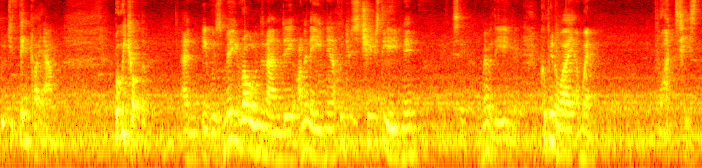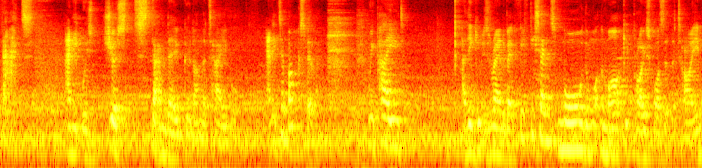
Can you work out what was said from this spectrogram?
Who do you think I am? But we cut them, and it was me, Roland, and Andy on an evening. I think it was a Tuesday evening. See, I remember the evening. Cupping away and went, what is that? And it was just stand out good on the table. And it's a box filler. We paid, I think it was around about 50 cents more than what the market price was at the time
